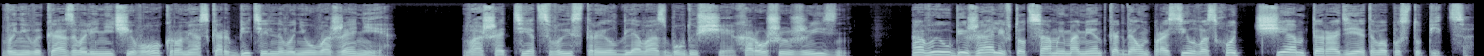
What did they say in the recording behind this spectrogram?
вы не выказывали ничего, кроме оскорбительного неуважения. Ваш отец выстроил для вас будущее, хорошую жизнь, а вы убежали в тот самый момент, когда он просил вас хоть чем-то ради этого поступиться.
